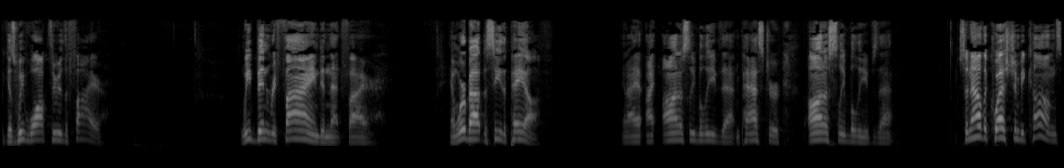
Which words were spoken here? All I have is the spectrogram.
because we've walked through the fire. We've been refined in that fire. And we're about to see the payoff. And I, I, honestly believe that. And Pastor honestly believes that. So now the question becomes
